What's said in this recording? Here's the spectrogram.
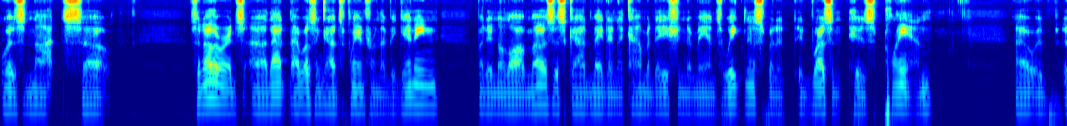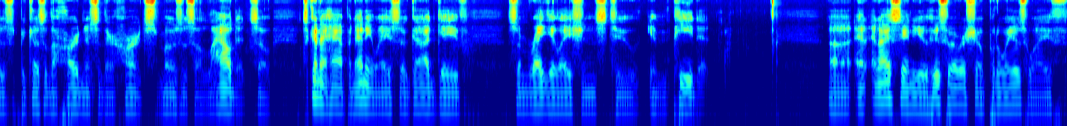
was not so. So, in other words, uh, that, that wasn't God's plan from the beginning. But in the law of Moses, God made an accommodation to man's weakness, but it, it wasn't his plan. Uh, it was because of the hardness of their hearts, Moses allowed it. So it's going to happen anyway, so God gave some regulations to impede it. Uh, and, and I say unto you, whosoever shall put away his wife,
